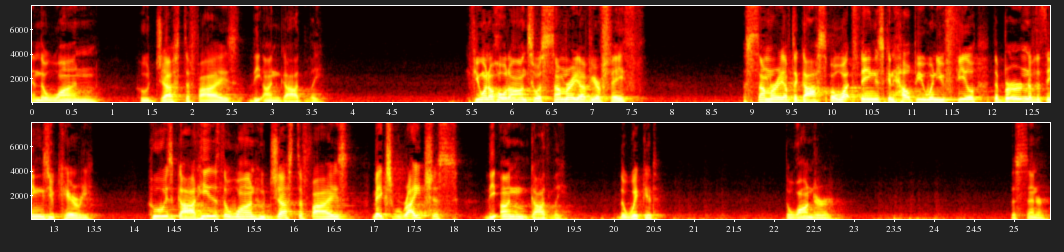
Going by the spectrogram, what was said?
in the one who justifies the ungodly. If you want to hold on to a summary of your faith, a summary of the gospel, what things can help you when you feel the burden of the things you carry? Who is God? He is the one who justifies, makes righteous the ungodly, the wicked, the wanderer, the sinner.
